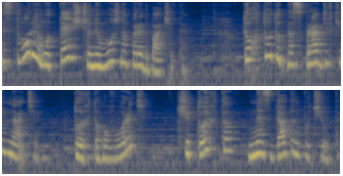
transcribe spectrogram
створюємо те, що не можна передбачити. То хто тут насправді в кімнаті? Той, хто говорить, чи той, хто не здатен почути?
